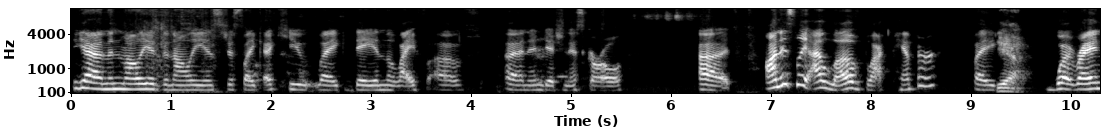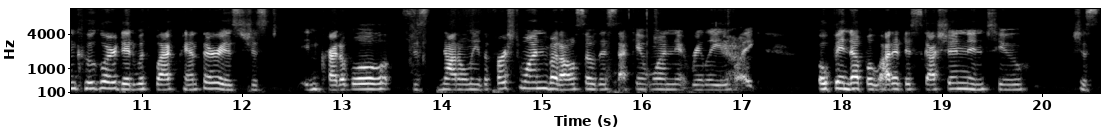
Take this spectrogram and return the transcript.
yeah, and then of Denali is just like a cute like day in the life of an indigenous girl. Uh honestly, I love Black Panther. Like Yeah. what Ryan Coogler did with Black Panther is just incredible. Just not only the first one, but also the second one. It really Yeah. like opened up a lot of discussion into just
